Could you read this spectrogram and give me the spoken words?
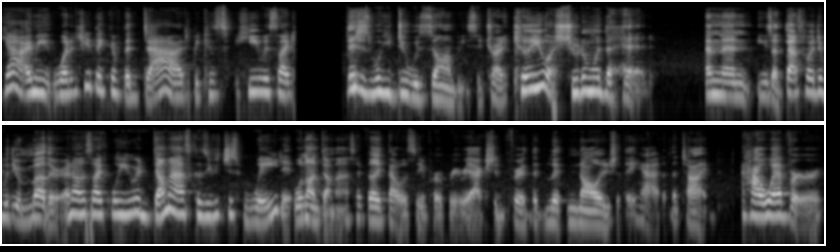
Yeah, I mean, what did you think of the dad? Because he was like, this is what you do with zombies. They try to kill you, I shoot them with the head. And then he's like, that's what I did with your mother. And I was like, well, you were dumbass because you just waited. Well, not dumbass. I feel like that was the appropriate reaction for the knowledge that they had at the time. However,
